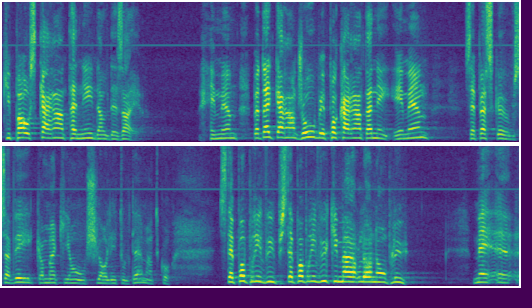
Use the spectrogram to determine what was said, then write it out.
qu'ils passent 40 années dans le désert. Amen. Peut-être 40 jours, mais pas 40 années. Amen. C'est parce que vous savez comment ils ont chiolé tout le temps, mais en tout cas. C'était pas prévu, puis c'était pas prévu qu'ils meurent là non plus. Mais euh,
